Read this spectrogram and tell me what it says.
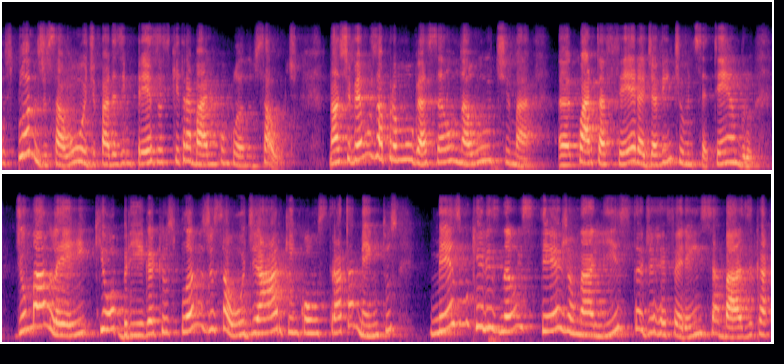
os planos de saúde, para as empresas que trabalham com plano de saúde. Nós tivemos a promulgação na última uh, quarta-feira, dia 21 de setembro, de uma lei que obriga que os planos de saúde arquem com os tratamentos, mesmo que eles não estejam na lista de referência básica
